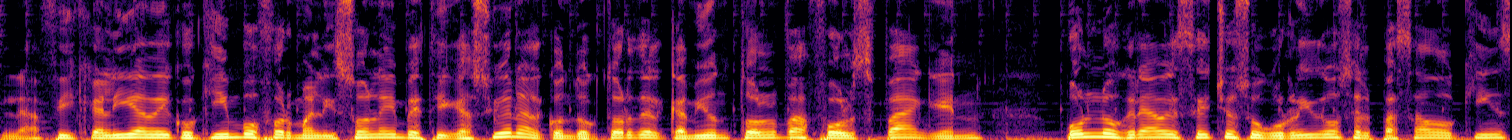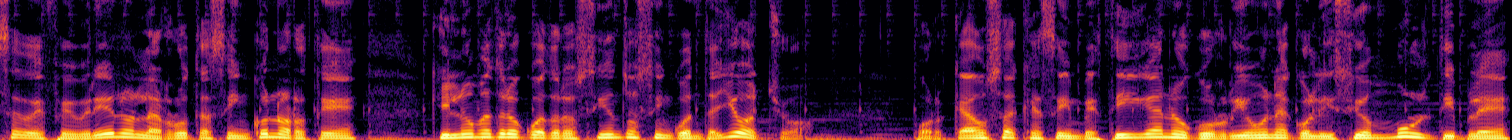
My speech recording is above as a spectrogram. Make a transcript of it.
La Fiscalía de Coquimbo formalizó la investigación al conductor del camión Tolva Volkswagen por los graves hechos ocurridos el pasado 15 de febrero en la Ruta 5 Norte, kilómetro 458. Por causas que se investigan, ocurrió una colisión múltiple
